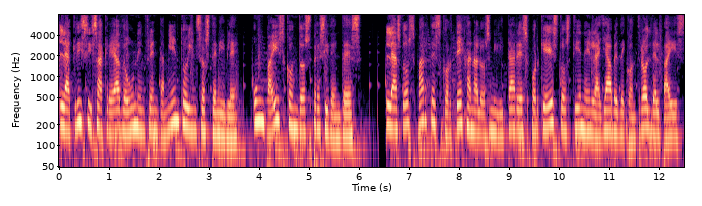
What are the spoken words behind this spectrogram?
La crisis ha creado un enfrentamiento insostenible, un país con dos presidentes. Las dos partes cortejan a los militares porque estos tienen la llave de control del país.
